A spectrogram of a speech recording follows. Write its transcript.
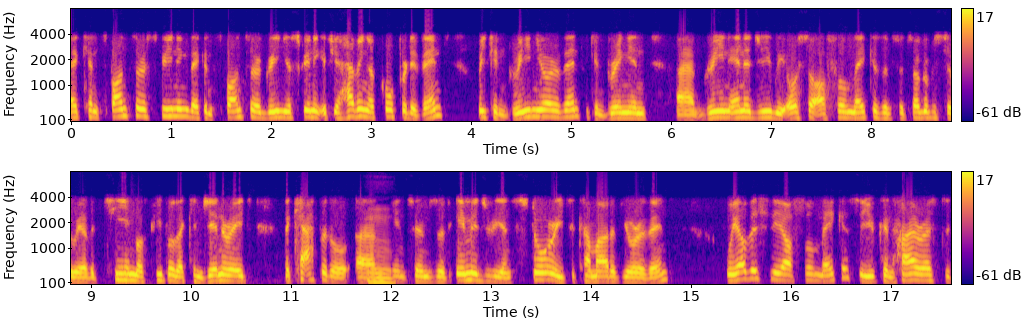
uh, can sponsor a screening, they can sponsor a green your screening. If you're having a corporate event, we can green your event, we can bring in uh, green energy. We also are filmmakers and photographers, so we have a team of people that can generate the capital um, mm. in terms of imagery and story to come out of your event. We obviously are filmmakers, so you can hire us to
